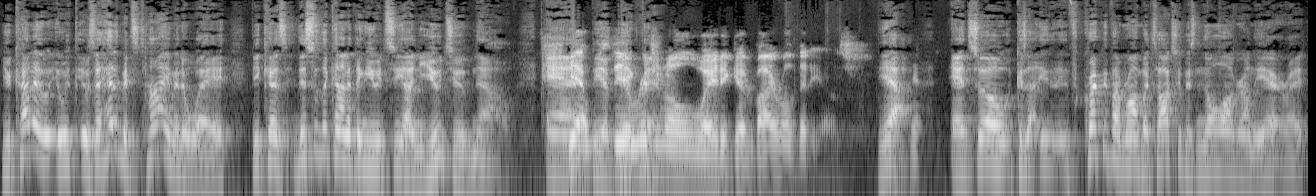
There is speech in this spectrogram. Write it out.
you kind of it was, it was ahead of its time in a way because this was the kind of thing you would see on YouTube now. And yeah, it was the original thing. way to get viral videos. Yeah. yeah. And so, because correct me if I'm wrong, but Talk Soup is no longer on the air, right?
